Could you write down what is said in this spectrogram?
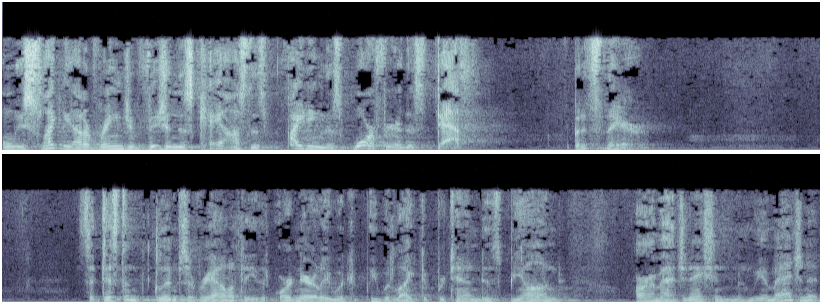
only slightly out of range of vision, this chaos, this fighting, this warfare, this death. But it's there. It's a distant glimpse of reality that ordinarily would, we would like to pretend is beyond our imagination. And we imagine it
